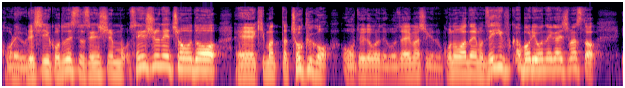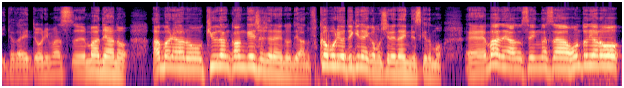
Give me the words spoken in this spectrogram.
これ嬉しいことですよ。先週も先週ねちょうど、えー、決まった直後というところでございましたけどこの話題もぜひ深掘りお願いしますといただいております。まあねあのあんまりあの球団関係者じゃないのであの深掘りはできないかもしれないんですけども、えー、まあねあの千賀さん本当にあの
